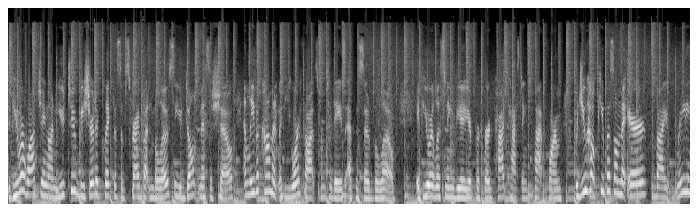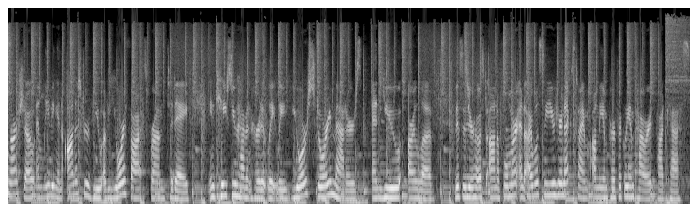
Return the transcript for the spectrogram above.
If you are watching on YouTube, be sure to click the subscribe button below so you don't miss a show and leave a comment with your thoughts from today's episode below. If you are listening via your preferred podcasting platform, would you help keep us on the air by rating our show and leaving an honest review of your thoughts from today? In case you haven't heard it lately, your story matters and you are loved. This is your host, Ahna Fulmer, and I will see you here next time on the Imperfectly Empowered podcast.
